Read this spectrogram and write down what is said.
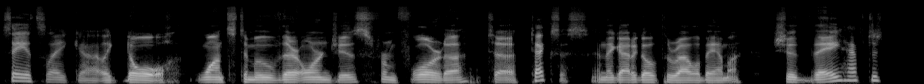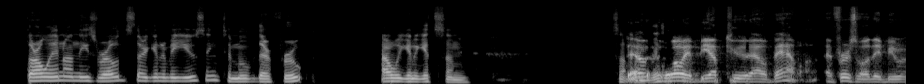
say it's like uh, like Dole wants to move their oranges from Florida to Texas, and they got to go through Alabama, should they have to throw in on these roads they're going to be using to move their fruit? How are we going to get some? Something That like well, it'd be up to Alabama. And first of all, they'd be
